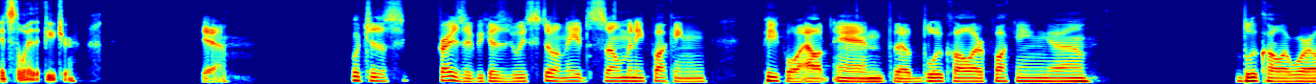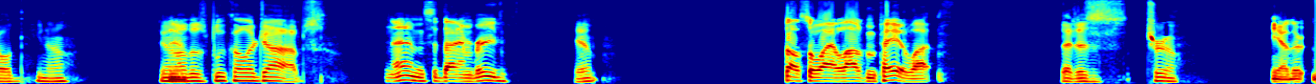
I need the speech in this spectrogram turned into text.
it's the way of the future. Yeah. Which is crazy because we still need so many fucking people out in the blue collar fucking uh, blue collar world, you know, doing Yeah. all those blue collar jobs. And it's a dying breed. Yep. It's also why a lot of them pay a lot. That is true. Yeah, there, a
